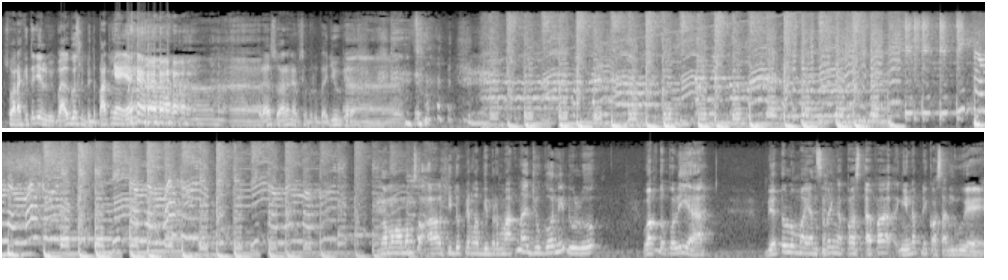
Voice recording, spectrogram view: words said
Suara kita jadi lebih bagus, lebih tepatnya ya. Padahal suara nggak bisa berubah juga. Heeh. Ngomong-ngomong soal hidup yang lebih bermakna juga nih dulu waktu kuliah dia tuh lumayan sering ngekos apa nginep di kosan gue.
